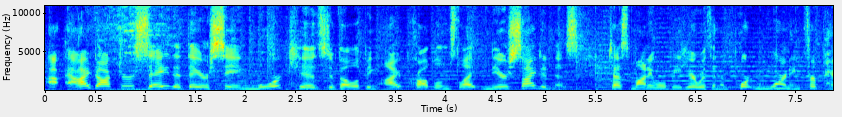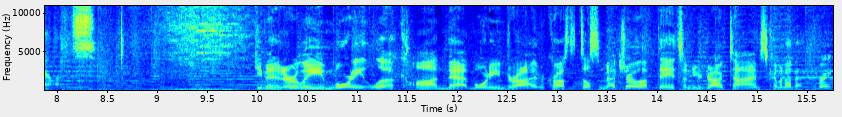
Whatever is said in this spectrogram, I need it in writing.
eye doctors say that they are seeing more kids developing eye problems like nearsightedness. Tess Maune will be here with an important warning for parents. Giving an early morning look on that morning drive across the Tulsa Metro. Updates on your drive times coming up after break.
